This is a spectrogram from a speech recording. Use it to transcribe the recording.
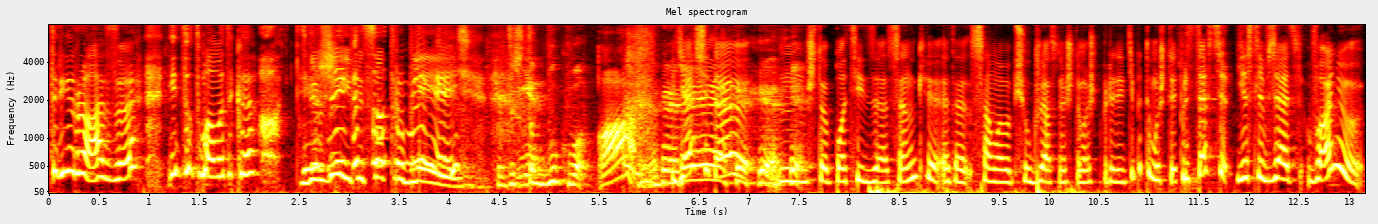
три раза. И тут мама такая, держи 500 рублей. Это что, буква А? Я считаю, что платить за оценки это самое вообще ужасное, что может произойти, потому что представьте, если взять Ваню,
